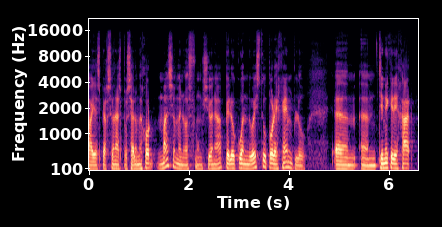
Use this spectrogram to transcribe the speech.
varias personas, pues a lo mejor más o menos funciona, pero cuando esto, por ejemplo, em, em, tiene que dejar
